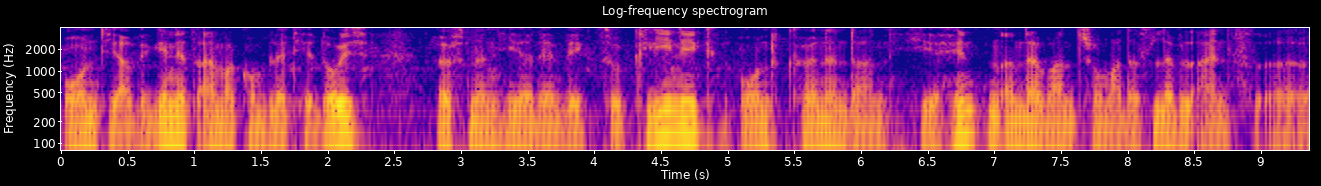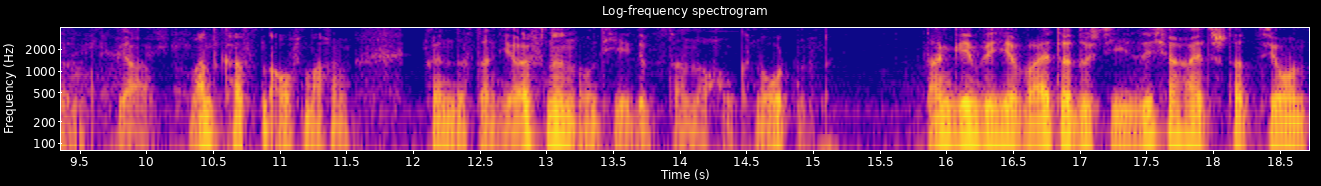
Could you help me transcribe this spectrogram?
Und ja, wir gehen jetzt einmal komplett hier durch öffnen hier den Weg zur Klinik und können dann hier hinten an der Wand schon mal das Level 1 äh, ja, Wandkasten aufmachen, können das dann hier öffnen und hier gibt es dann noch einen Knoten. Dann gehen wir hier weiter durch die Sicherheitsstation,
